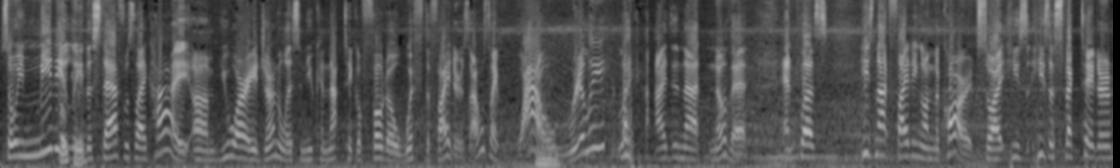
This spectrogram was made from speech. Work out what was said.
So immediately Okay. the staff was like, "Hi, um, you are a journalist, and you cannot take a photo with the fighters." I was like, "Wow, really? Like I did not know that." And plus, he's not fighting on the card, so I, he's he's a spectator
